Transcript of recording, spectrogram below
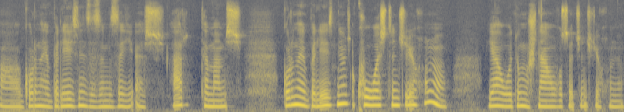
а, горная болезнь зэзэмызэ иӏэщ. Ар тэмэмщ. Горная болезньыр куууэ щытынкӏри хъуну, е ауэдэу мышынагъуэу къыщӏэкӏынкӏри хъуну.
